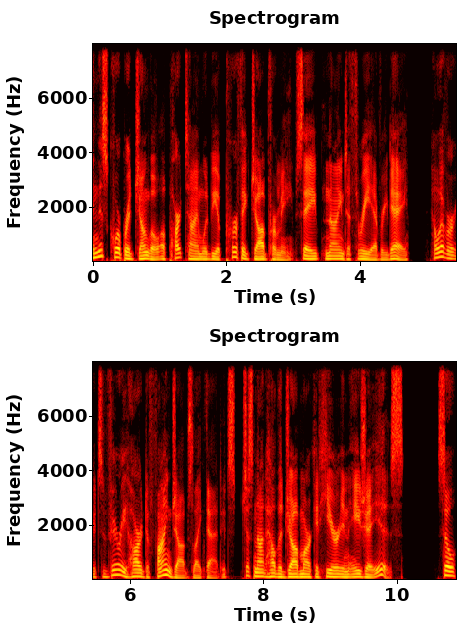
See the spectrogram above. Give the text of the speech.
In this corporate jungle, a part time would be a perfect job for me, say 9 to 3 every day. However, it's very hard to find jobs like that. It's just not how the job market here in Asia is. So,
